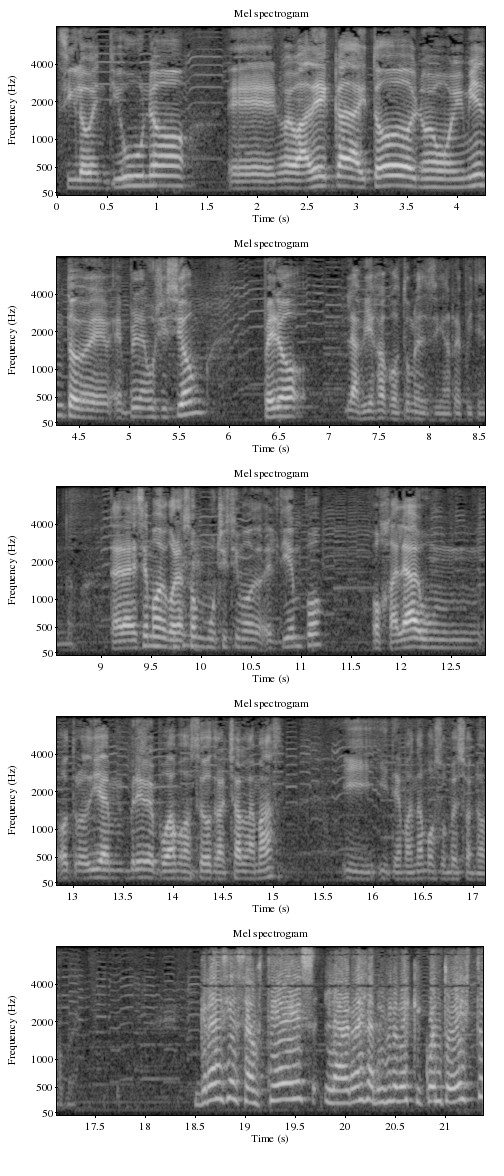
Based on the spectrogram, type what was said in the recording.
siglo XXI, eh, nueva década y todo, nuevo movimiento en plena ebullición. Pero las viejas costumbres se siguen repitiendo. Te agradecemos de corazón muchísimo el tiempo. Ojalá un otro día en breve podamos hacer otra charla más y, te mandamos un beso enorme. Gracias a ustedes, la verdad es la primera vez que cuento esto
